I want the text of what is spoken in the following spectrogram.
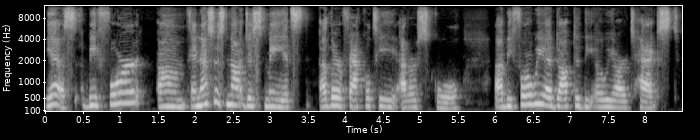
Yes, before, um, and that's just not just me, it's other faculty at our school. Uh, before we adopted the OER text,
